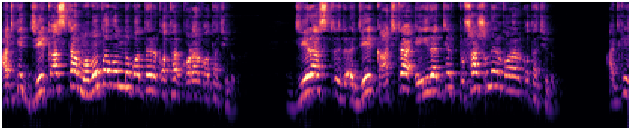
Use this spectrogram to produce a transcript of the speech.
আজকে যে কাজটা মমতা বন্দ্যোপাধ্যায়ের কথা করার কথা ছিল যে রাষ্ট্র যে কাজটা এই রাজ্যের প্রশাসনের করার কথা ছিল, আজকে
